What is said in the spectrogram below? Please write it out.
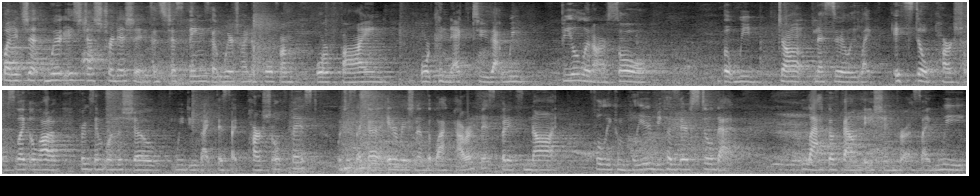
But it's just we're it's just traditions. It's just things that we're trying to pull from or find or connect to that we feel in our soul, but we don't necessarily like it's still partial. So like a lot of, for example, in the show we do like this like partial fist, which is like an iteration of the Black Power fist, but it's not fully completed because there's still that lack of foundation for us. Like we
